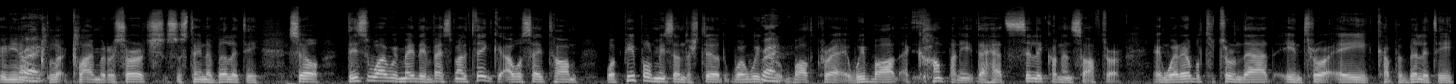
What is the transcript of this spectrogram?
you know Right. cl- climate research, sustainability. So this is why we made the investment. I think I would say, Tom, what people misunderstood when we Right. bought Cray, we bought a company that had silicon and software, and we're able to turn that into a capability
